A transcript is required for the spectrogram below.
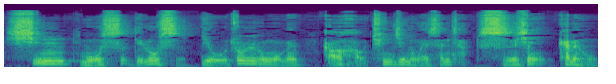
新模式的落实，有助于我们搞好春季农业生产，实现开门红。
